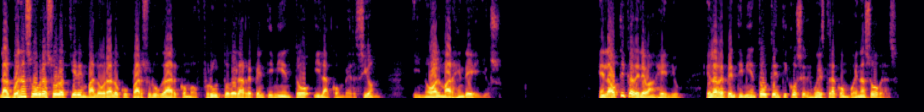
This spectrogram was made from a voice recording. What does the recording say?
Las buenas obras solo adquieren valor al ocupar su lugar como fruto del arrepentimiento y la conversión, y no al margen de ellos. En la óptica del Evangelio, el arrepentimiento auténtico se demuestra con buenas obras,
